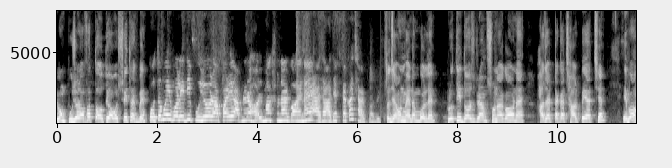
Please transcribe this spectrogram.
এবং পুজোর অফার তো অতি অবশ্যই থাকবে। প্রথমেই বলে দিই পুজোর অফারে আপনারা হলমার্ক সোনার গয়নায় হাজার টাকা ছাড় পাবেন। তো যেমন ম্যাডাম বললেন প্রতি দশ গ্রাম সোনা গয়নায় হাজার টাকা ছাড় পেয়ে যাচ্ছেন এবং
